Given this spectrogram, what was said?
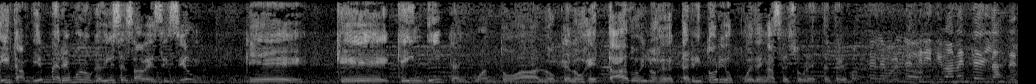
Y también veremos lo que dice esa decisión, que, que, que indica en cuanto a lo que los estados y los territorios pueden hacer sobre este tema. Definitivamente las de-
